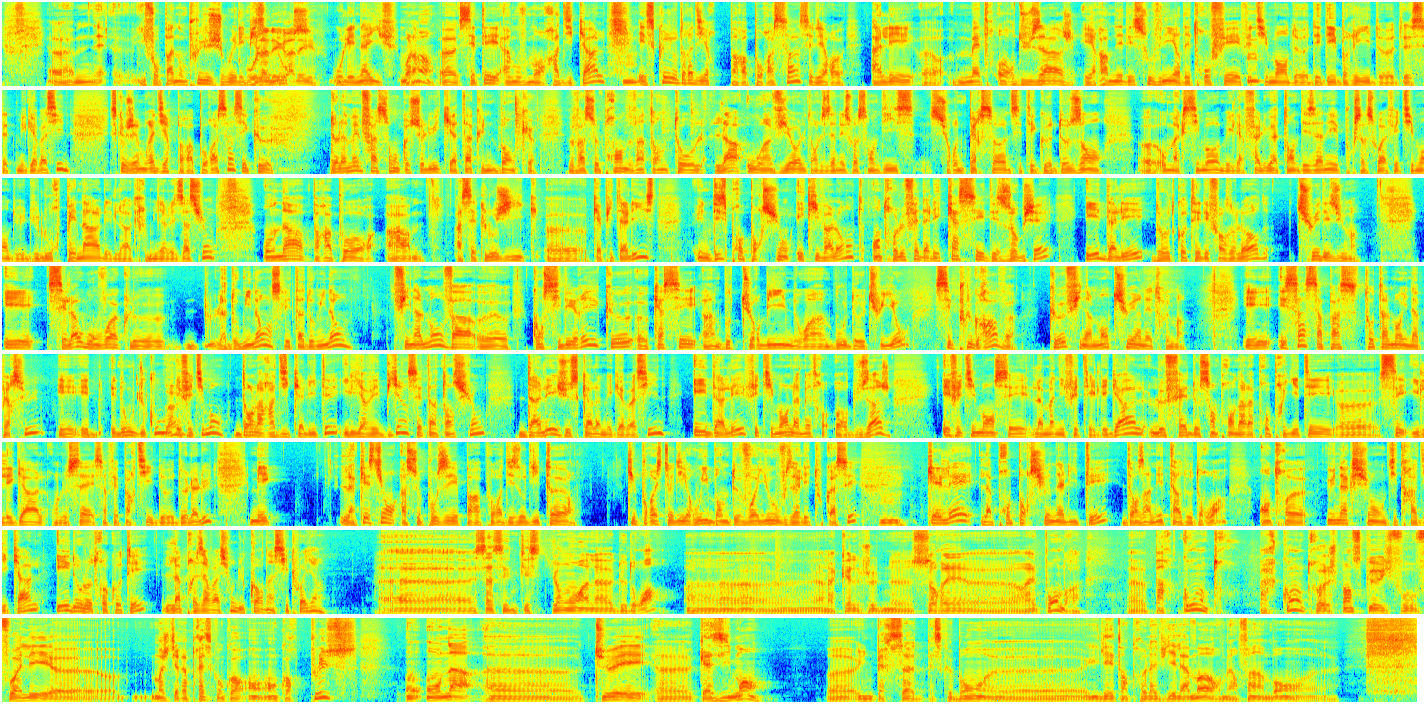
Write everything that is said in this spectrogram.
euh, il faut pas non plus jouer les bisounours ou les naïfs. Voilà. Euh, C'était un mouvement radical. Et ce que je voudrais dire par rapport à ça, c'est-à-dire euh, aller euh, mettre hors d'usage et ramener des souvenirs, des trophées, effectivement, de, des débris de, de cette méga bassine. Ce que j'aimerais dire par rapport à ça, c'est que de la même façon que celui qui attaque une banque va se prendre 20 ans de tôle, là où un viol dans les années 70 sur une personne, c'était que deux ans euh, au maximum, et il a fallu attendre des années pour que ça soit effectivement du, du lourd pénal et de la criminalisation, on a par rapport à, à cette logique euh, capitaliste une disproportion équivalente entre le fait d'aller casser des objets et d'aller, de l'autre côté des forces de l'ordre, tuer des humains. Et c'est là où on voit que le, la dominance, l'état dominant, finalement va euh, considérer que euh, casser un bout de turbine ou un bout de tuyau, c'est plus grave que finalement tuer un être humain. Et, et ça, ça passe totalement inaperçu. Et, et- et donc, du coup, Ouais. effectivement, dans la radicalité, il y avait bien cette intention d'aller jusqu'à la méga-bassine et d'aller effectivement la mettre hors d'usage. Effectivement, c'est la manif était illégale. Le fait de s'en prendre à la propriété, euh, c'est illégal, on le sait, ça fait partie de, de la lutte. Mais la question à se poser par rapport à des auditeurs qui pourraient se dire oui, bande de voyous, vous allez tout casser. Quelle est la proportionnalité dans un état de droit entre une action dite radicale et de l'autre côté la préservation du corps d'un citoyen? Euh, ça, c'est une question à la- de droit euh, à laquelle je ne saurais euh, répondre. Par contre, par contre, je pense qu'il faut, faut aller, moi je dirais presque encore, en- encore plus. On, a euh, tué euh, quasiment euh, une personne, parce que bon, euh, il est entre la vie et la mort, mais enfin bon. euh,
